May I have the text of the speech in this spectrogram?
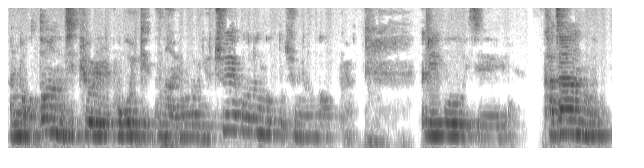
아니면 어떤 지표를 보고 있겠구나 이런 걸 유추해 보는 것도 중요한 것 같고요. 그리고 이제 가장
